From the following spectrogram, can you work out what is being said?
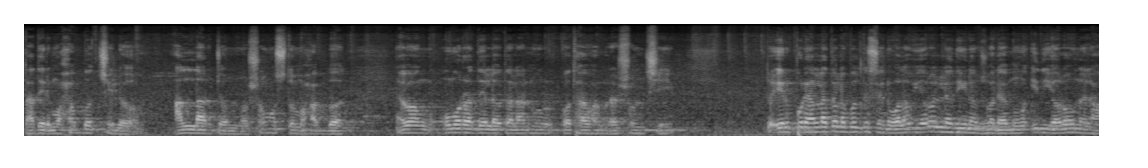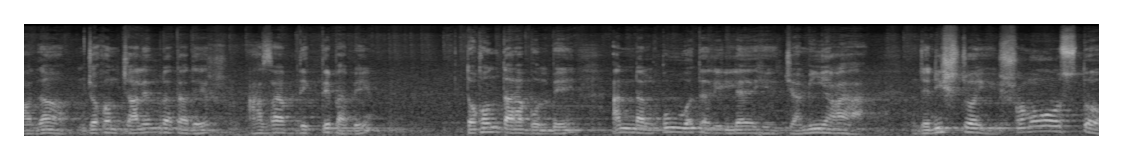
তাদের মহব্বত ছিল আল্লাহর জন্য, সমস্ত মহব্বত। এবং উমর আদিল্লাহ তালাহুর কথাও আমরা শুনছি। তো এরপরে আল্লাহ তালা বলতেছেন, ওয়ালাউ ইয়ারুল্লাদিন জলামু ইদ আদাব যখন জালেমরা তাদের আজাব দেখতে পাবে, তখন তারা বলবে, আন্নাল কুওয়াতা লিল্লাহি জামিআ। যে নিশ্চয়ই সমস্ত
